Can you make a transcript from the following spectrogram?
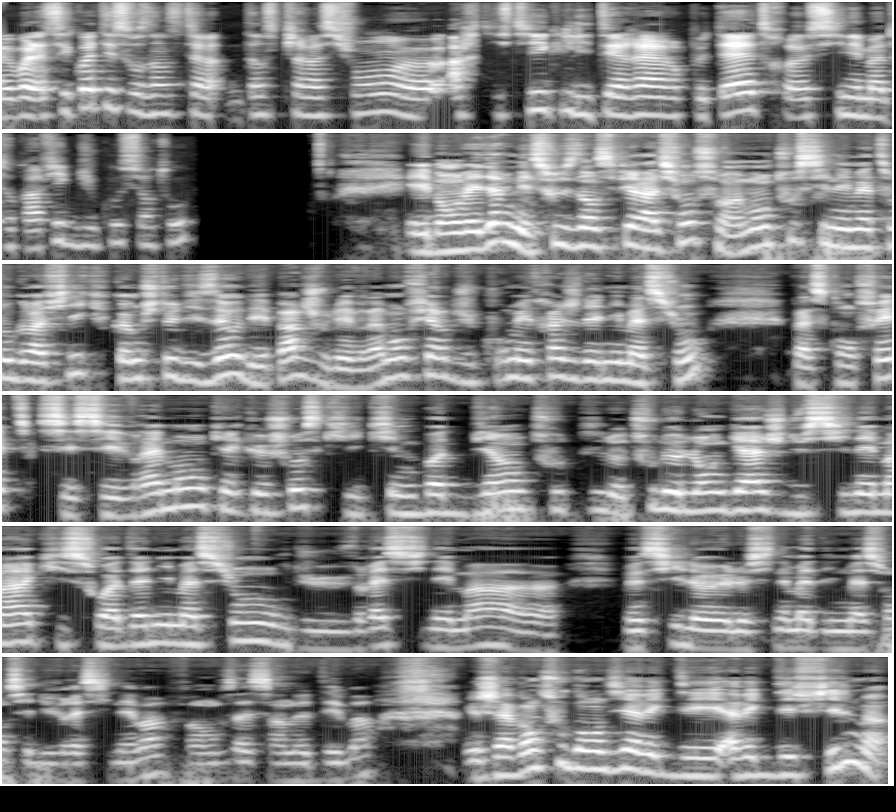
Euh, voilà, c'est quoi tes sources d'inspiration euh, artistique, littéraire peut-être, euh, cinématographique du coup surtout? Et ben on va dire que mes sources d'inspiration sont avant tout cinématographiques. Comme je te disais au départ, je voulais vraiment faire du court métrage d'animation parce qu'en fait c'est vraiment quelque chose qui, me botte bien tout le tout le langage du cinéma, qui soit d'animation ou du vrai cinéma, euh, même si le, le cinéma d'animation c'est du vrai cinéma. Enfin ça c'est un autre débat. J'ai avant tout grandi avec des avec des films.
